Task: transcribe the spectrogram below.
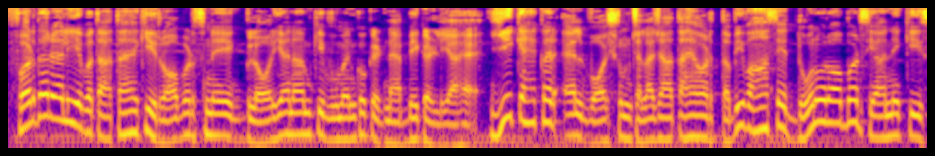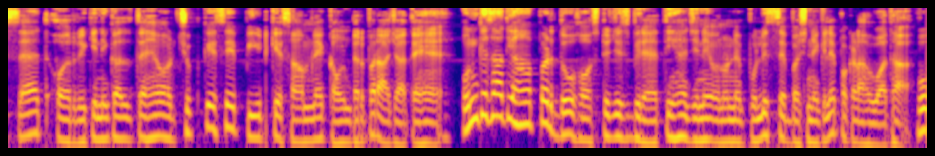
फर्दर एल ये बताता है कि रॉबर्ट्स ने एक ग्लोरिया नाम की वुमेन को किडनैप भी कर लिया है। ये कहकर एल वॉशरूम चला जाता है और तभी वहाँ से दोनों रॉबर्ट्स यानी कि सैथ और रिकी निकलते हैं और चुपके से पीट के सामने काउंटर पर आ जाते हैं। उनके साथ यहाँ पर दो हॉस्टेजेस भी रहती हैं जिन्हें उन्होंने पुलिस से बचने के लिए पकड़ा हुआ था। वो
